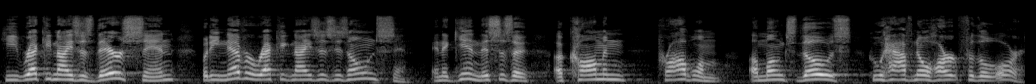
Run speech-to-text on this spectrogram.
He recognizes their sin, but he never recognizes his own sin. And again, this is a, a common problem amongst those who have no heart for the Lord.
